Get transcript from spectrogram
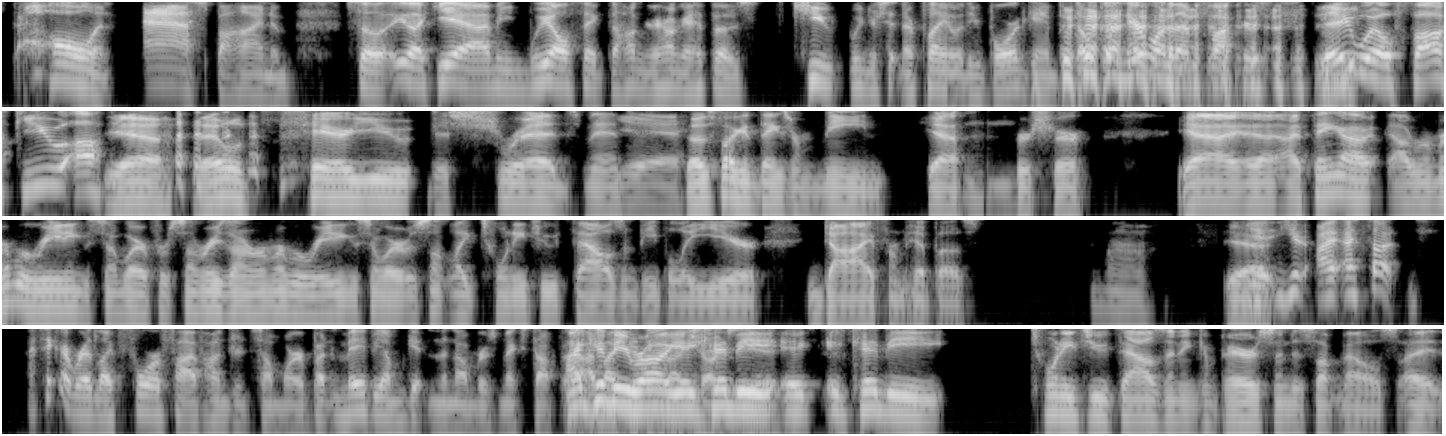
hauling ass behind him. So like, yeah, I mean, we all think the hungry hungry hippo's cute when you're sitting there playing with your board game, but don't go near one of them fuckers. They will fuck you up. yeah they'll tear you to shreds man Yeah. those fucking things are mean yeah Mhm. for sure Yeah, I think I, I remember reading somewhere for some reason. I remember reading somewhere it was something like 22,000 people a year die from hippos. Wow. Yeah. Yeah, you know, I, I thought I think I read like four or five hundred somewhere, but maybe I'm getting the numbers mixed up. I could might be wrong. It could be it, it could be 22,000 in comparison to something else. I,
